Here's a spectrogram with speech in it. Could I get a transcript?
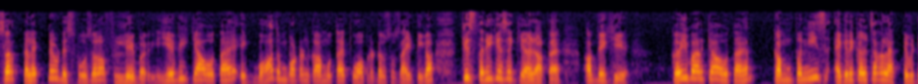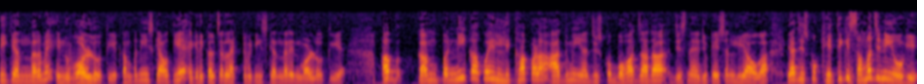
sir collective disposal of labour ये भी क्या होता है? एक बहुत इंपॉर्टेंट काम होता है कोऑपरेटिव सोसाइटी का। किस तरीके से किया जाता है? अब देखिए, कई बार क्या होता है? कंपनीज़ एग्रीकल्चरल एक्टिविटी के अंदर में इन्वॉल्व होती है। कंपनीज़ क्या होती है? एग्रीकल्चरल एक्टिविटीज़ के अंदर इन्वॉल्व होती है। अब कंपनी का कोई लिखा पढ़ा आदमी है जिसको बहुत ज़्यादा जिसने एजुकेशन लिया होगा या जिसको खेती की समझ नहीं होगी,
